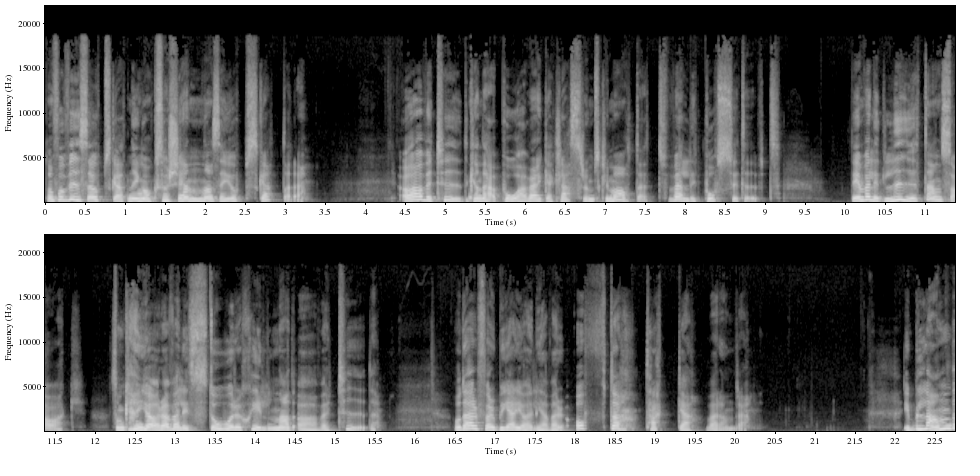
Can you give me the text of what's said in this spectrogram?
De får visa uppskattning och också känna sig uppskattade. Över tid kan det här påverka klassrumsklimatet väldigt positivt. Det är en väldigt liten sak som kan göra väldigt stor skillnad över tid. Och därför ber jag elever ofta tacka varandra. Ibland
